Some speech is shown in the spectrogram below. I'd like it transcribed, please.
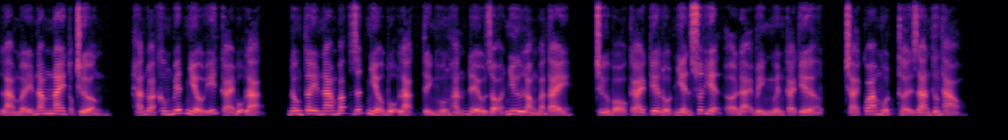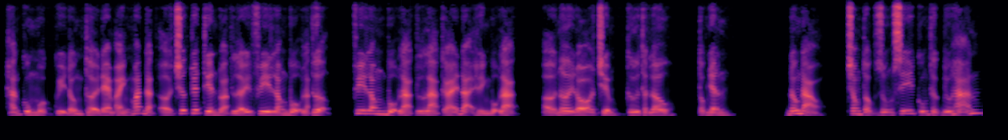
là mấy năm nay tộc trưởng, hắn đoạt không biết nhiều ít cái bộ lạc, đông tây nam bắc rất nhiều bộ lạc tình huống hắn đều rõ như lòng bàn tay, trừ bỏ cái kia đột nhiên xuất hiện ở đại bình nguyên cái kia, trải qua một thời gian thương thảo, hắn cùng một quỷ đồng thời đem ánh mắt đặt ở trước tuyết thiên đoạt lấy phi long bộ lạc thượng, phi long bộ lạc là cái đại hình bộ lạc, ở nơi đó chiếm cứ thật lâu, tộc nhân. Đông đảo, trong tộc dũng sĩ cũng thực biêu hãn,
